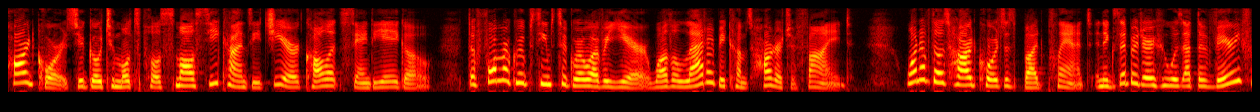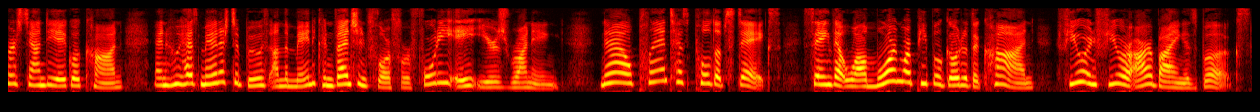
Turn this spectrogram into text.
Hardcores, who go to multiple small C-cons each year, call it San Diego. The former group seems to grow every year, while the latter becomes harder to find. One of those hardcores is Bud Plant, an exhibitor who was at the very first San Diego Con and who has managed a booth on the main convention floor for 48 years running. Now, Plant has pulled up stakes, saying that while more and more people go to the con, fewer and fewer are buying his books.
